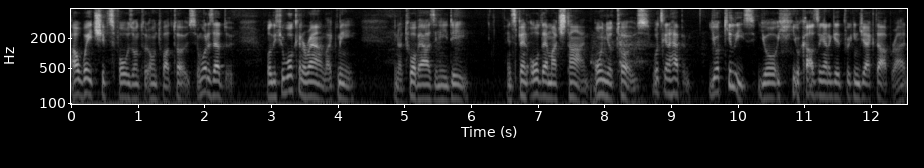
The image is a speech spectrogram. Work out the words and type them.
our weight shifts forwards onto, onto our toes. And what does that do? Well, if you're walking around like me, you know, 12 hours in ED and spend all that much time on your toes, what's going to happen? Your Achilles, your, your calves are going to get freaking jacked up, right?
